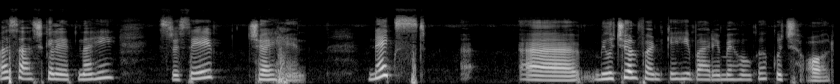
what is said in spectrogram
बस आज के लिए इतना ही। स्टे सेफ़ जय हिंद। नेक्स्ट म्यूचुअल फंड के ही बारे में होगा कुछ और।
